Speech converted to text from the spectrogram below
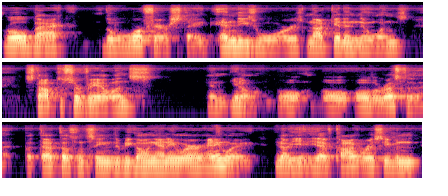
roll back the warfare state, end these wars, not get in new ones, stop the surveillance, and you know all, all, all the rest of that. But that doesn't seem to be going anywhere anyway. You know, you, you have Congress, even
